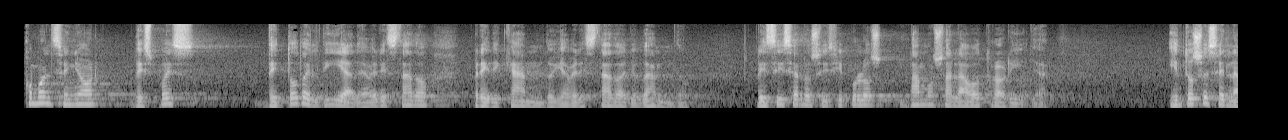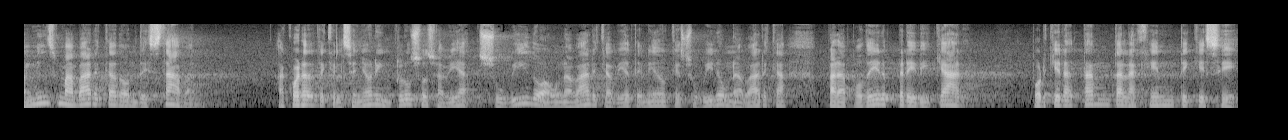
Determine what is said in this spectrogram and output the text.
cómo el Señor, después de todo el día de haber estado predicando y haber estado ayudando, les dice a los discípulos, vamos a la otra orilla. Y entonces en la misma barca donde estaban, acuérdate que el Señor incluso se había subido a una barca, había tenido que subir a una barca para poder predicar, porque era tanta la gente que se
